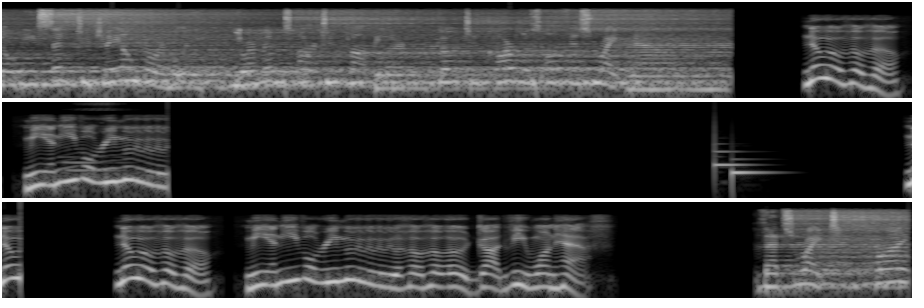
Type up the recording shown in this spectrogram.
will be sent to jail normally. Your memes are too popular. Go to Carla's office right now. No ho ho ho, me an evil remove. No, no ho ho ho, me an evil remove ho ho ho got V one half. That's right, Prime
